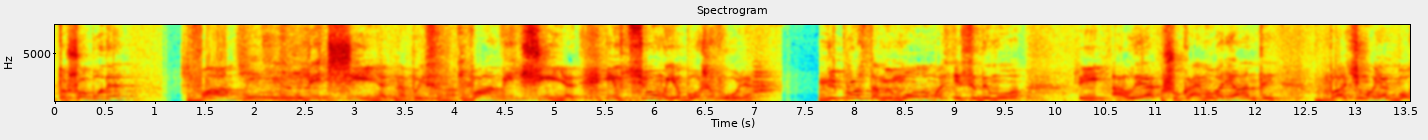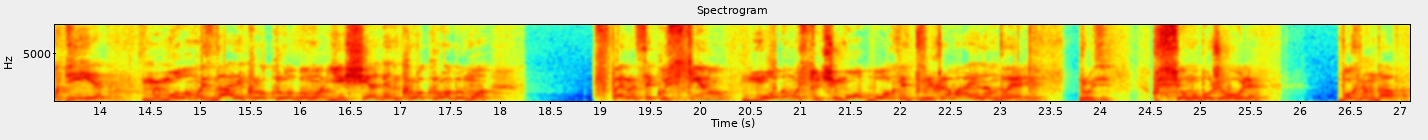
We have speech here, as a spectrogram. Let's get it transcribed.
то що буде? Вам відчинять написано. Вам відчинять. І в цьому є Божа воля. Не просто ми молимось і сидимо, і, але шукаємо варіанти, бачимо, як Бог діє. Ми молимось далі, крок робимо, і ще один крок робимо. Вперлися якусь стіну, молимось, стучимо, Бог відкриває нам двері. Друзі, у всьому Божа воля. Бог нам дав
